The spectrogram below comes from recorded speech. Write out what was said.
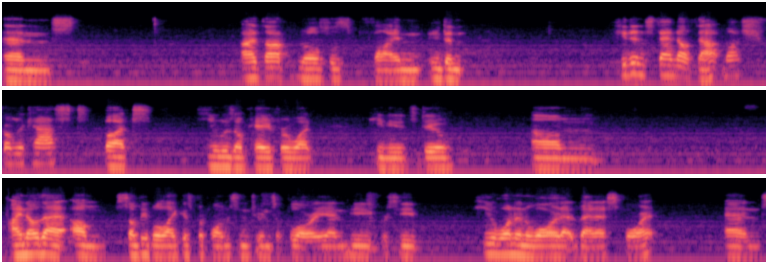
And I thought Mills was fine. He didn't he didn't stand out that much from the cast, but he was okay for what he needed to do. Um I know that um some people like his performance in Tunes of Glory and he received he won an award at Venice for it. And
